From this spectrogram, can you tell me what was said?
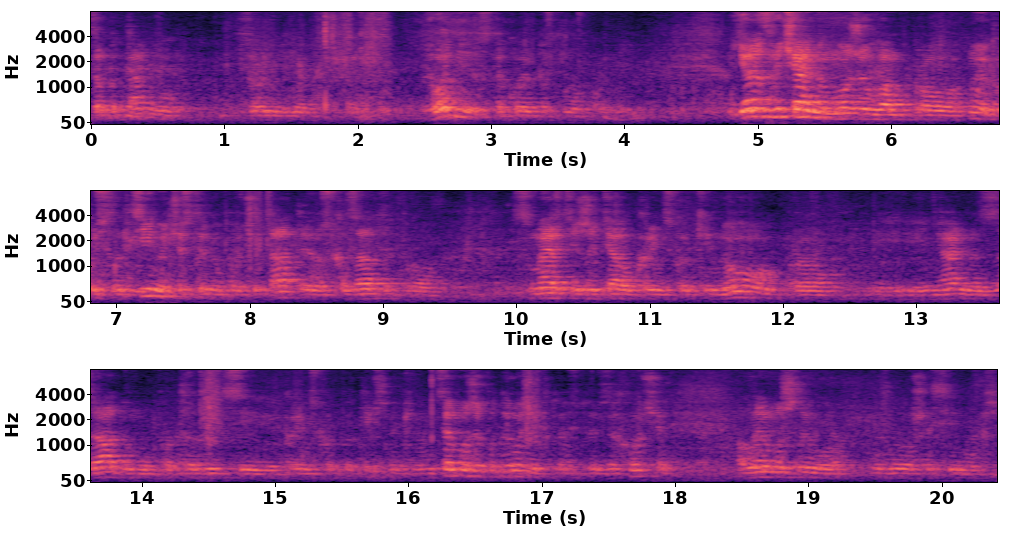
запитання сьогодні для вас. Згодні з такою постановкою? Я, звичайно, можу вам про ну, якусь лекційну частину прочитати, розказати про смерть і життя українського кіно, про геніальну задуму, про традиції українського поетичного кіно. Це може по дорозі хтось хтось захоче, але можливо, можливо щось інакше.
